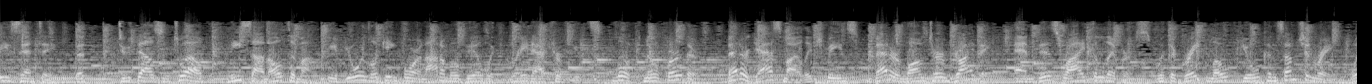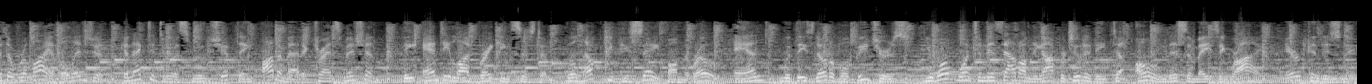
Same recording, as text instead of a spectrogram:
Presenting the 2012 Nissan Altima. If you're looking for an automobile with great attributes, look no further. Better gas mileage means better long-term driving. And this ride delivers with a great low fuel consumption rate with a reliable engine connected to a smooth shifting automatic transmission. The anti-lock braking system will help keep you safe on the road. And with these notable features, you won't want to miss out on the opportunity to own this amazing ride. Air conditioning,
